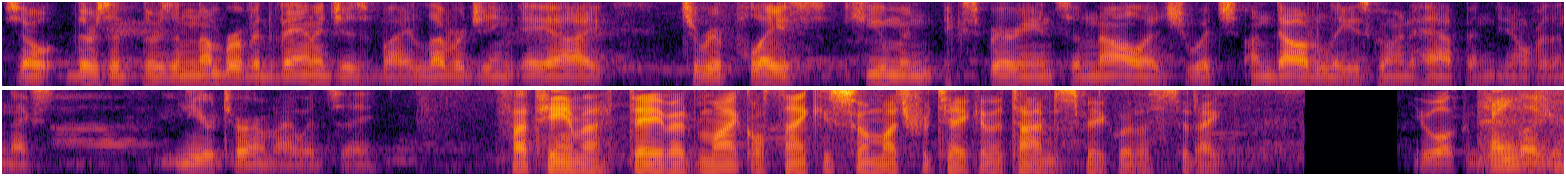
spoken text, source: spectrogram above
So there's a, there's a number of advantages by leveraging AI to replace human experience and knowledge, which undoubtedly is going to happen you know, over the next near term, I would say. Fatima, David, Michael, thank you so much for taking the time to speak with us today. You're welcome. Thank you.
